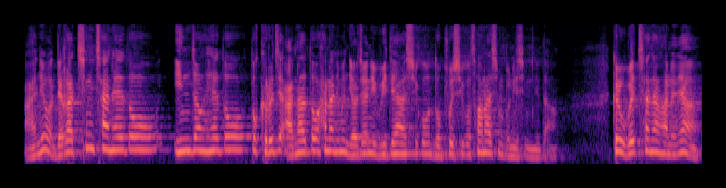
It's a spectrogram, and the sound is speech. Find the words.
아니요. 내가 칭찬해도 인정해도 또 그러지 않아도 하나님은 여전히 위대하시고 높으시고 선하신 분이십니다. 그리고 왜 찬양하느냐?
